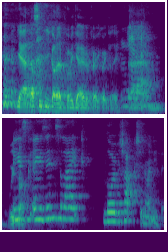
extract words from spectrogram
though. yeah, that's something you got to probably get over pretty quickly. Yeah. Um, Are you, are you into like law of attraction or anything?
